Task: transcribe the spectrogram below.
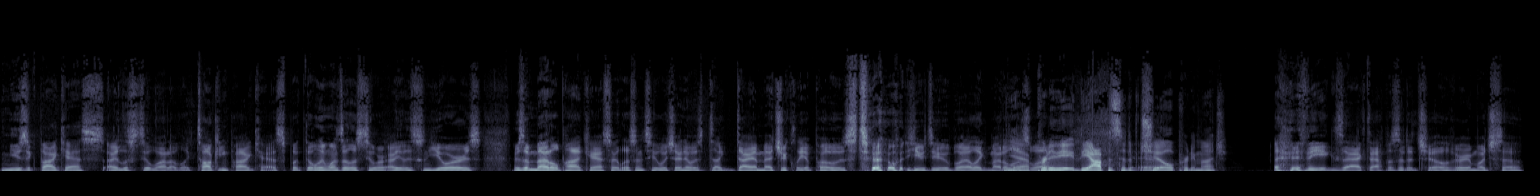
music podcasts. I listen to a lot of like talking podcasts, but the only ones I listen to are I listen to yours. There's a metal podcast I listen to, which I know is like diametrically opposed to what you do, but I like metal yeah, as well. pretty the, the opposite of chill, pretty much. the exact opposite of chill, very much so.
